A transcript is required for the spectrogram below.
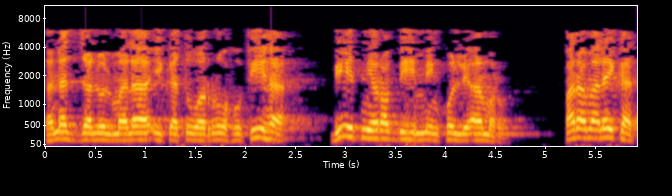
tanazzalul malaikatu warruhu fiha biidni rabbihim min kulli amr. Para malaikat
